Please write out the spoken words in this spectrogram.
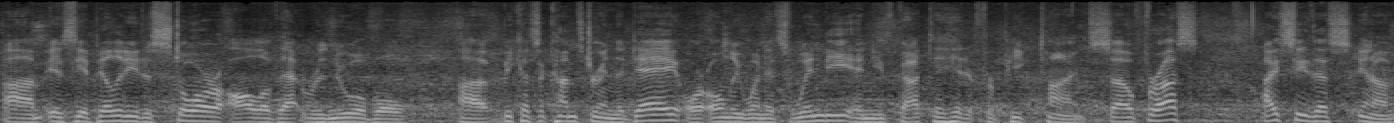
um, is the ability to store all of that renewable uh, because it comes during the day or only when it's windy and you've got to hit it for peak times. So for us, I see this, you know,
